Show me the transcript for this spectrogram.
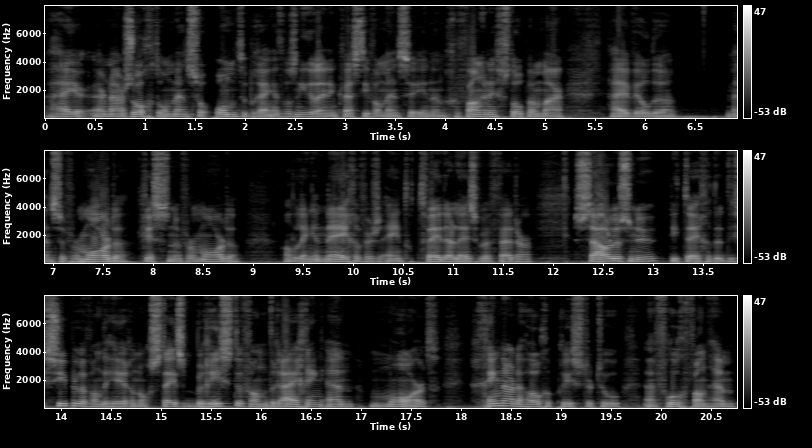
hij ernaar zocht om mensen om te brengen. Het was niet alleen een kwestie van mensen in een gevangenis stoppen, maar hij wilde mensen vermoorden, christenen vermoorden. Handelingen 9, vers 1 tot 2, daar lezen we verder. Saulus nu, die tegen de discipelen van de Heeren nog steeds brieste van dreiging en moord, ging naar de hoge priester toe en vroeg van hem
